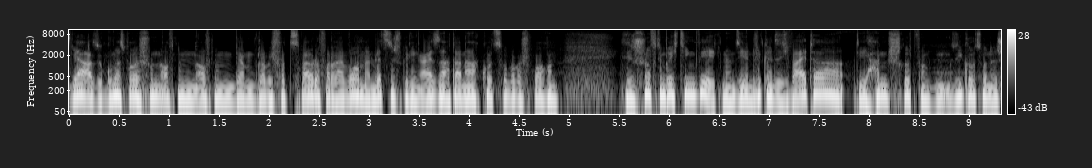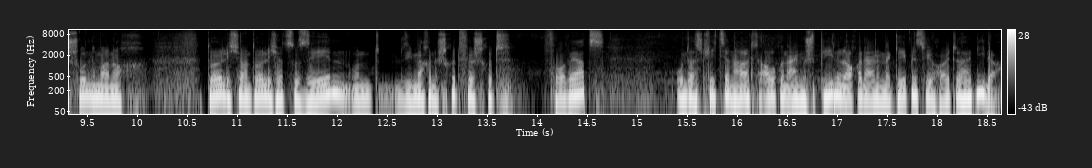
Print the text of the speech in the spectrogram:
ja, also Gummersbach ist schon auf einem, auf einem, wir haben, glaube ich, vor zwei oder vor drei Wochen beim letzten Spiel gegen Eisenach danach kurz drüber gesprochen. Sie sind schon auf dem richtigen Weg. Ne? Sie entwickeln sich weiter. Die Handschrift von Sigurdsson ist schon immer noch deutlicher und deutlicher zu sehen. Und sie machen Schritt für Schritt vorwärts. Und das schlägt dann halt auch in einem Spiel und auch in einem Ergebnis wie heute halt nieder.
